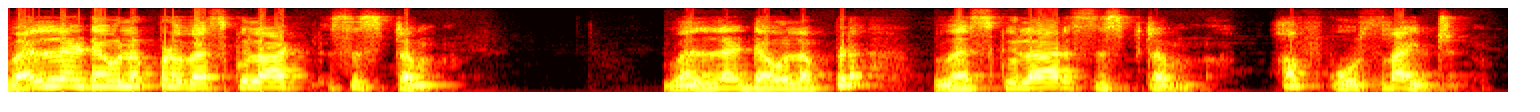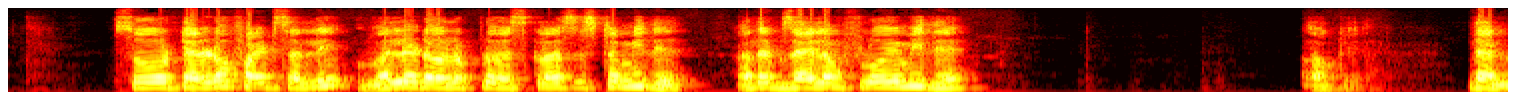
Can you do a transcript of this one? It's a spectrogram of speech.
well developed vascular system well developed vascular system of course right so pteridophytes ಅಲ್ಲಿ ವೆಲ್ ಡೆವಲಪ್ಡ್ ವೆಸ್ಕ್ಯುಲಾರ್ ಸಿಸ್ಟಮ್ ಇದೆ. ಅಂದ್ರೆ xylem ಫ್ಲೋಯಮ್ ಇದೆ. Okay then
